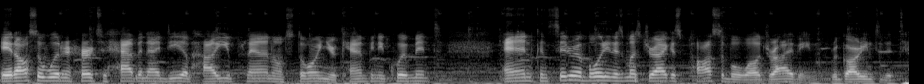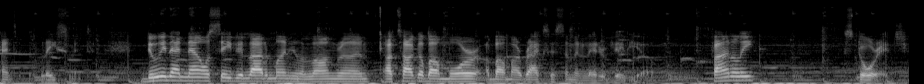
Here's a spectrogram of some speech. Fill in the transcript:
It also wouldn't hurt to have an idea of how you plan on storing your camping equipment and consider avoiding as much drag as possible while driving regarding to the tent placement. Doing that now will save you a lot of money in the long run. I'll talk about more about my rack system in a later video. Finally, storage.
